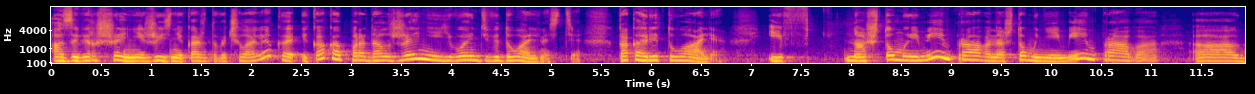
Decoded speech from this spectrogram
о завершении жизни каждого человека и как о продолжении его индивидуальности, как о ритуале. И в- на что мы имеем право, на что мы не имеем права, а,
